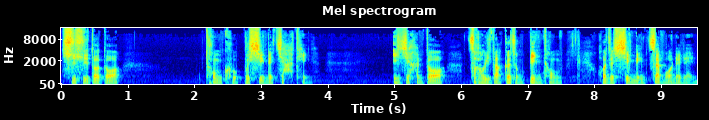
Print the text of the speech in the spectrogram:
许许多多痛苦不幸的家庭，以及很多遭遇到各种病痛或者心灵折磨的人。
